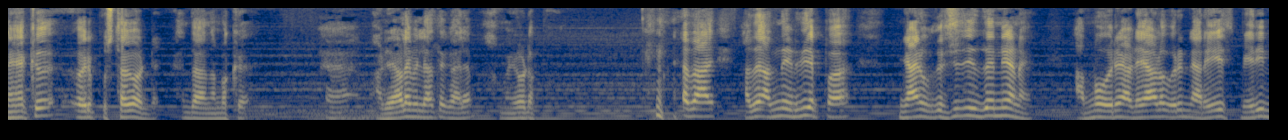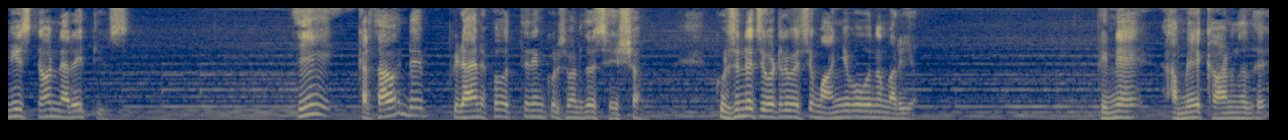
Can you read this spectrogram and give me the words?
ഞങ്ങൾക്ക് ഒരു പുസ്തകമുണ്ട്. എന്താ നമുക്ക് അടയാളമില്ലാത്ത കാലം അമ്മയോടൊപ്പം. അതാ അത് അന്ന് എഴുതിയപ്പോൾ ഞാൻ ഉദ്ദേശിച്ചത് ഇത് തന്നെയാണ്. അമ്മ ഒരു അടയാളം ഒരു നറേ മേരി നീഡ്സ് നോ നെറേറ്റീവ്സ് ഈ കർത്താവിന്റെ പീഡാനുഭവത്തിനെ പറഞ്ഞതിന് ശേഷം കുരിശിന്റെ ചുവട്ടിൽ വെച്ച് മാഞ്ഞു പോകുന്ന മറിയം. പിന്നെ അമ്മയെ കാണുന്നത്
